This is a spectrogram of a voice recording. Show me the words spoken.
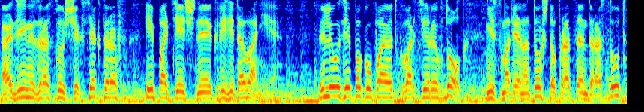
Один из растущих секторов – ипотечное кредитование. Люди покупают квартиры в долг, несмотря на то, что проценты растут,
